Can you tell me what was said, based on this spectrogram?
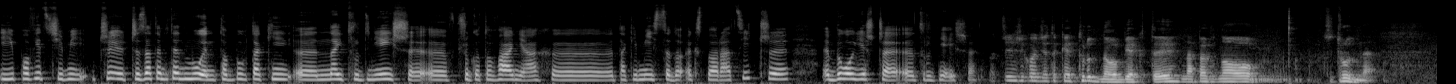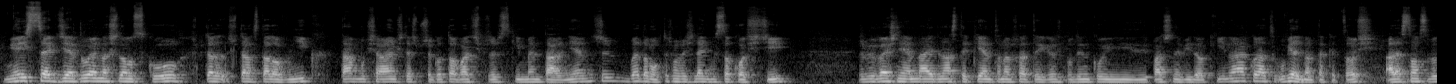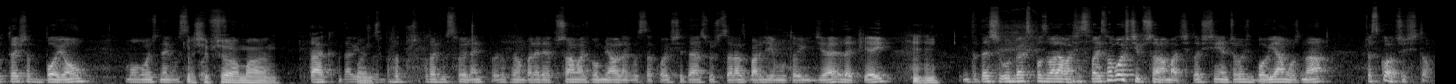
I powiedzcie mi, czy, czy zatem ten młyn to był taki e, najtrudniejszy e, w przygotowaniach, e, takie miejsce do eksploracji, czy było jeszcze trudniejsze? Znaczy, jeżeli chodzi o takie trudne obiekty, na pewno, czy trudne, miejsce, gdzie byłem na Śląsku, szpital, szpital Stalownik, tam musiałem się też przygotować przede wszystkim mentalnie. Znaczy, wiadomo, ktoś może mieć lęk wysokości, żeby wejść, nie wiem, na 11 piętro na przykład jakiegoś budynku i patrzeć na widoki. No ja akurat uwielbiam takie coś, ale są osoby, które się odboją, mogą mieć lęk Ja wysokości. się przełamałem. Tak, Dawid końcu. potrafił swój lęk, tę barierę przełamać, bo miał lęk wysokości, teraz już coraz bardziej mu to idzie, lepiej. Mhm. I to też Urbex pozwala właśnie swoje słabości przełamać. Ktoś się nie wiem, czegoś boi, a można przeskoczyć to.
